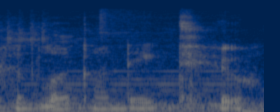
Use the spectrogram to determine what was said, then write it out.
good luck on day two.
